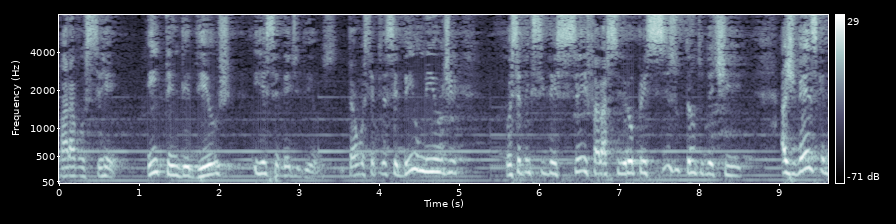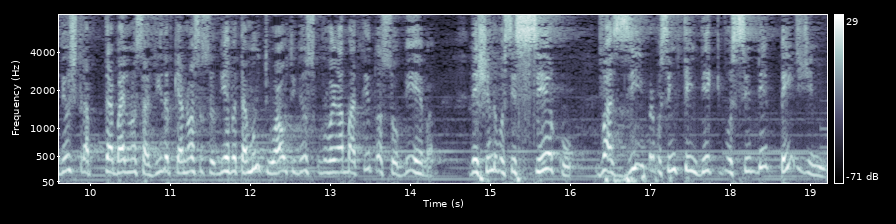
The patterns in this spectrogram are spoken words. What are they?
para você entender Deus e receber de Deus. Então, você precisa ser bem humilde. Você tem que se descer e falar: Senhor, eu preciso tanto de Ti. Às vezes que Deus tra trabalha na nossa vida porque a nossa soberba está muito alta e Deus vai abater tua soberba deixando você seco, vazio, para você entender que você depende de mim.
